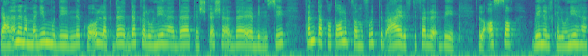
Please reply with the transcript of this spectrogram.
يعني أنا لما أجيب موديل لك وأقول لك ده ده كالونيها ده كشكشة ده بليسيه فانت كطالب فالمفروض تبقى عارف تفرق بين القصة بين الكالونيها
